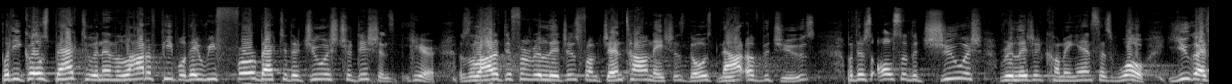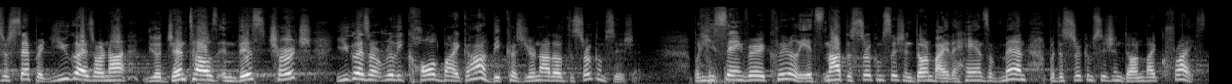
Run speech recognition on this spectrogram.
But he goes back to it, and a lot of people, they refer back to their Jewish traditions here. There's a lot of different religions from Gentile nations, those not of the Jews. But there's also the Jewish religion coming in and says, whoa, you guys are separate. You guys are not the Gentiles in this church. You guys aren't really called by God because you're not of the circumcision. But he's saying very clearly, it's not the circumcision done by the hands of men, but the circumcision done by Christ.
